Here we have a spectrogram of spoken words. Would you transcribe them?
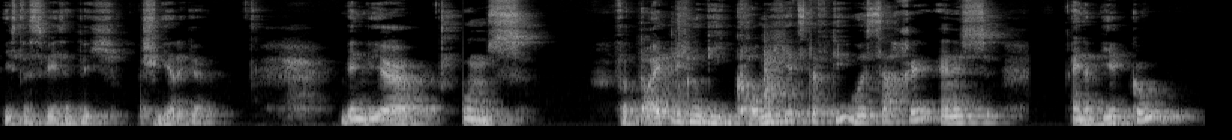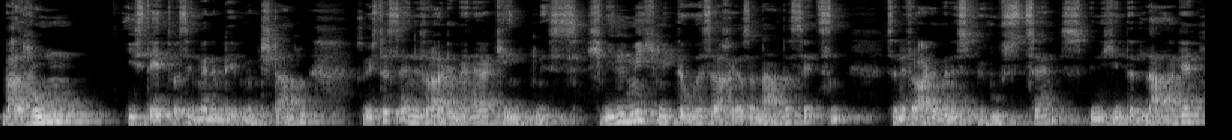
ist das wesentlich schwieriger. Wenn wir uns verdeutlichen, wie komme ich jetzt auf die Ursache eines, einer Wirkung, Warum ist etwas in meinem Leben entstanden? So ist das eine Frage meiner Erkenntnis. Ich will mich mit der Ursache auseinandersetzen. Ist eine Frage meines Bewusstseins. Bin ich in der Lage,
